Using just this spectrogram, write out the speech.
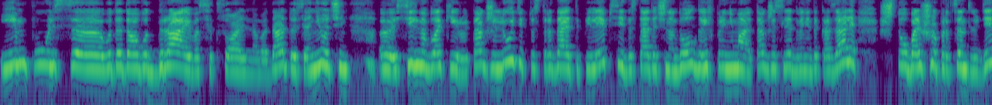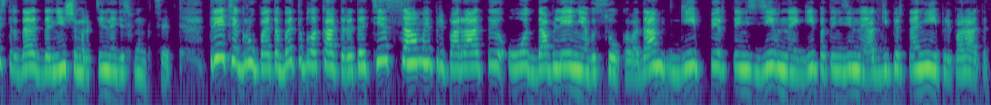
импульс вот этого вот драйва сексуального, да, то есть они очень сильно блокируют. Также люди, кто страдает эпилепсией, достаточно долго их принимают. Также исследования доказали, что большой процент людей страдает в дальнейшем эректильной дисфункцией. Третья группа это бета-блокатор. Это те самые препараты от давления высокого, да, гипертензивные, гипотензивные от гипертонии препараты.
